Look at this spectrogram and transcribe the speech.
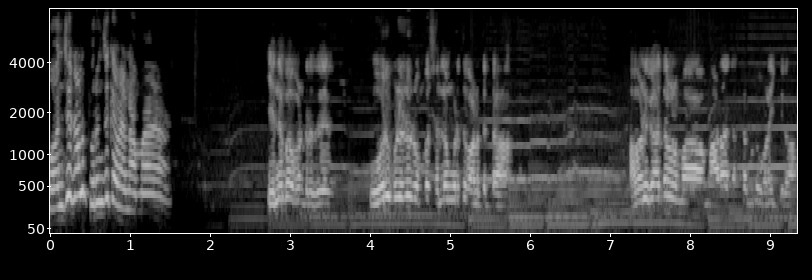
கொஞ்ச நாள் புரிஞ்சுக்க வேணாமா? என்னப்பா பண்றது? ஒரு பிள்ளைன்னு ரொம்ப செல்லம் கொடுத்து வளர்த்துட்டான். அவனுக்காக தான் மா- மாடா கஷ்டப்பட்டு உழைக்கிறோம்.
